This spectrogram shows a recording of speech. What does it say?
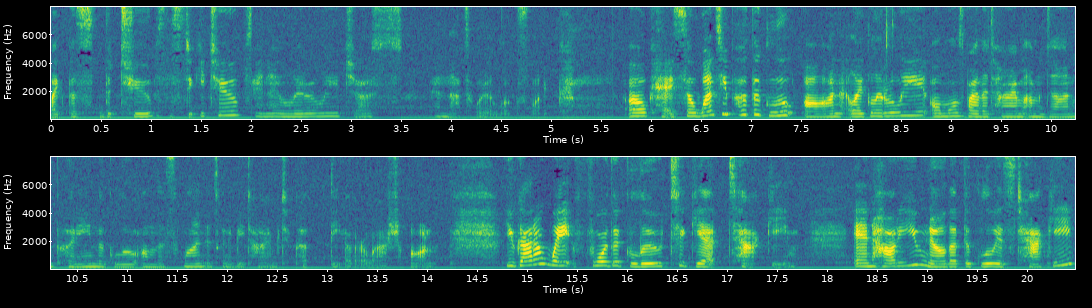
like the, the tubes, the sticky tubes. And I literally just, and that's what it looks like. Okay, so once you put the glue on, like literally almost by the time I'm done putting the glue on this one, it's gonna be time to put the other lash on. You gotta wait for the glue to get tacky. And how do you know that the glue is tacky?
